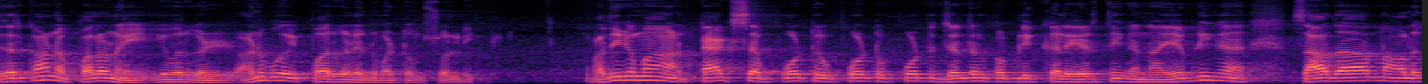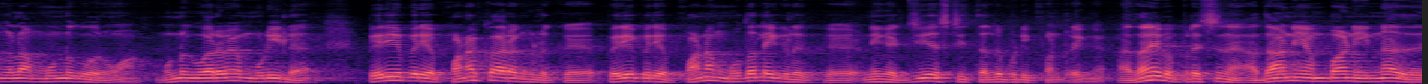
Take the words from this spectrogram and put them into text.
இதற்கான பலனை இவர்கள் அனுபவிப்பார்கள் என்று மட்டும் சொல்லி. அதிகமாக டேக்ஸை போட்டு போட்டு போட்டு ஜென்ரல் பப்ளிக்கில் எடுத்தீங்கன்னா எப்படிங்க சாதாரண ஆளுங்கள்லாம் முன்னுக்கு வருவான்? முன்னுக்கு வரவே முடியல. பெரிய பெரிய பணக்காரங்களுக்கு பெரிய பெரிய பண முதலைகளுக்கு நீங்கள் ஜிஎஸ்டி தள்ளுபடி பண்ணுறீங்க அதான் இப்போ பிரச்சனை. அதானி அம்பானி என்னது?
